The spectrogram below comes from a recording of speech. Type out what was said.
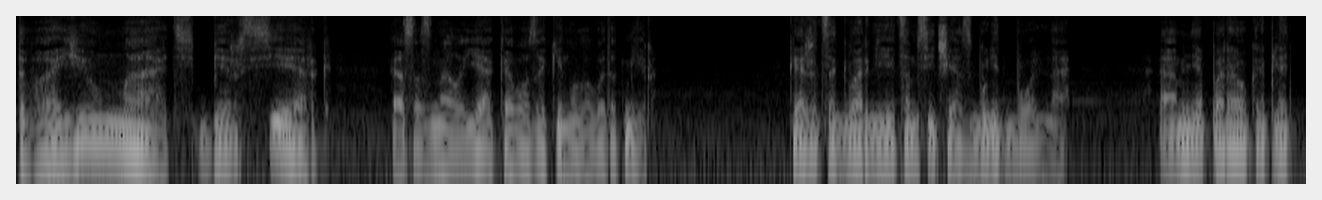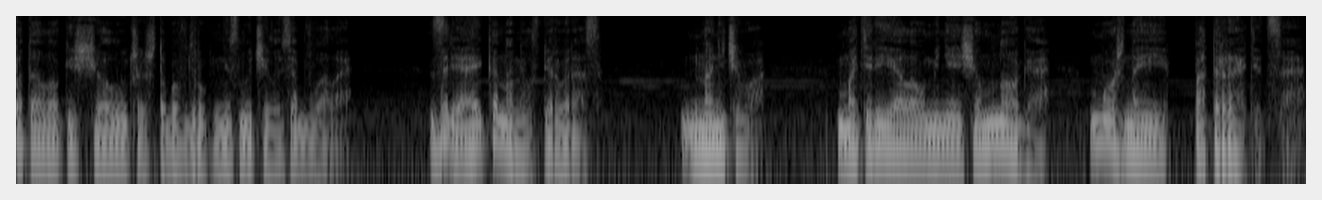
«Твою мать, берсерк!» — осознал я, кого закинуло в этот мир. Кажется, гвардейцам сейчас будет больно. А мне пора укреплять потолок еще лучше, чтобы вдруг не случилось обвала. Зря экономил в первый раз. Но ничего, материала у меня еще много, можно и потратиться».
